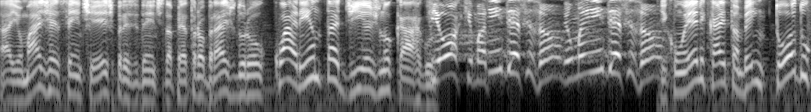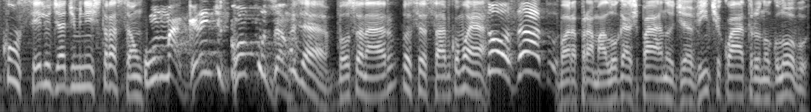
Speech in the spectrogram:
Aí ah, o mais recente ex-presidente da Petrobras durou 40 dias no cargo. Pior que uma indecisão, é uma indecisão. E com ele cai também todo o conselho de administração. Uma grande confusão. Pois é, Bolsonaro, você sabe como é. Sou ousado. Bora pra Malu Gaspar no dia 24 no Globo.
